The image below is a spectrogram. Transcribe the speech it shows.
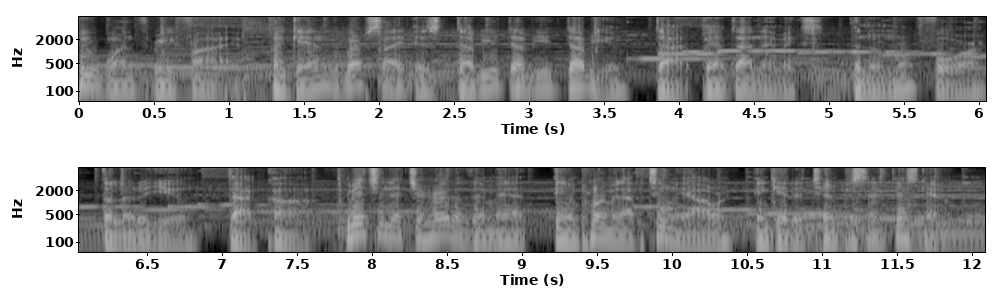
2135. Again, the website is www.webdynamics, the number 4, the letter U.com. Mention that you heard of them at the Employment Opportunity Hour and get a 10% discount.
